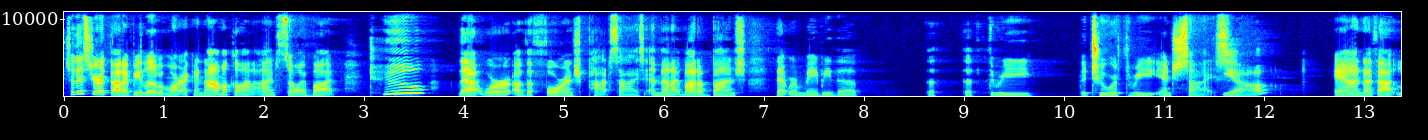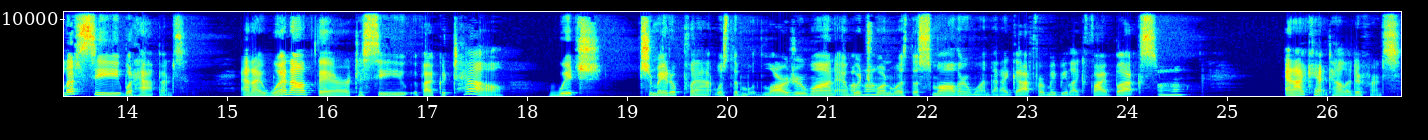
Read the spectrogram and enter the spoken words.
So this year I thought I'd be a little bit more economical, and I, so I bought two that were of the four inch pot size, and then I bought a bunch that were maybe the the the three the two or three inch size. Yeah. And I thought, let's see what happens. And I went out there to see if I could tell which tomato plant was the larger one and which Uh-huh. one was the smaller one that I got for maybe like five bucks. Uh-huh. And I can't tell the difference.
